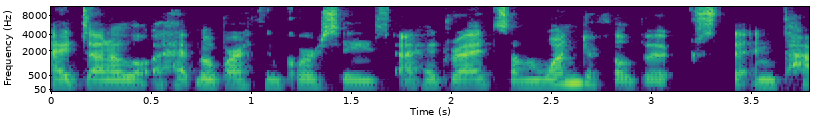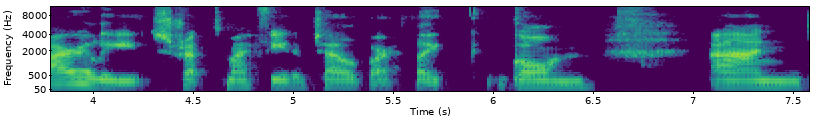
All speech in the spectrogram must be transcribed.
I'd done a lot of hypnobirthing courses. I had read some wonderful books that entirely stripped my fear of childbirth, like gone. And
